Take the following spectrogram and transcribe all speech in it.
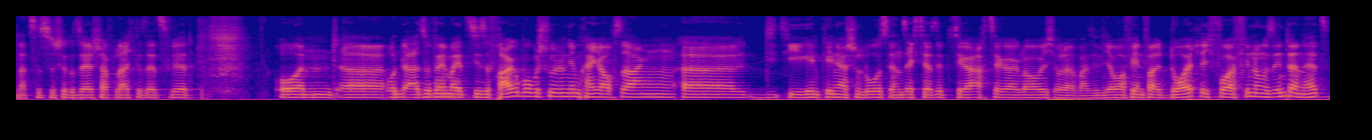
narzisstische Gesellschaft gleichgesetzt wird. Und, äh, und also wenn wir jetzt diese Fragebogenstudie nehmen, kann ich auch sagen, äh, die, die gehen, gehen ja schon los in 60er, 70er, 80er, glaube ich, oder weiß ich nicht, aber auf jeden Fall deutlich vor Erfindung des Internets.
